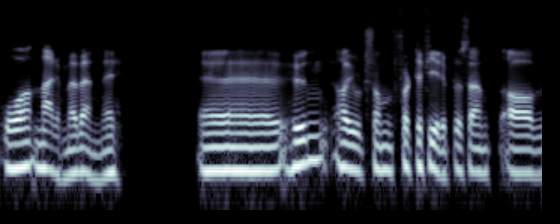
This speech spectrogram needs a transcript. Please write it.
og nærme venner. Hun har gjort som 44% av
